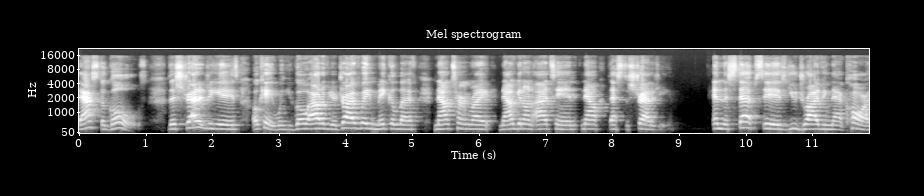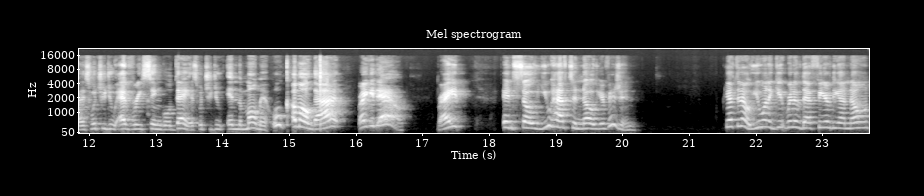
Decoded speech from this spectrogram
That's the goals. The strategy is okay, when you go out of your driveway, make a left, now turn right, now get on I 10. Now that's the strategy. And the steps is you driving that car. That's what you do every single day. It's what you do in the moment. Oh, come on, God, break it down right? And so you have to know your vision. You have to know. You want to get rid of that fear of the unknown.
